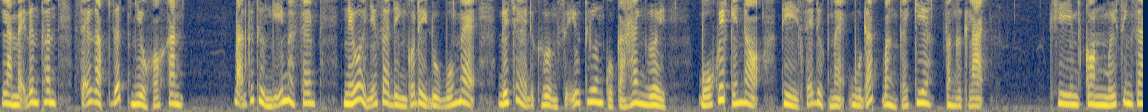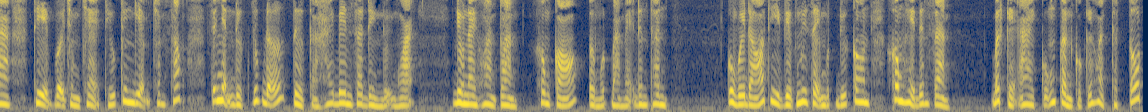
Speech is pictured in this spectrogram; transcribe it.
làm mẹ đơn thân sẽ gặp rất nhiều khó khăn. Bạn cứ thử nghĩ mà xem, nếu ở những gia đình có đầy đủ bố mẹ, đứa trẻ được hưởng sự yêu thương của cả hai người – bố khuyết cái nọ thì sẽ được mẹ bù đắp bằng cái kia và ngược lại. Khi con mới sinh ra thì vợ chồng trẻ thiếu kinh nghiệm chăm sóc sẽ nhận được giúp đỡ từ cả hai bên gia đình nội ngoại. Điều này hoàn toàn không có ở một bà mẹ đơn thân. Cùng với đó thì việc nuôi dạy một đứa con không hề đơn giản. Bất kể ai cũng cần có kế hoạch thật tốt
